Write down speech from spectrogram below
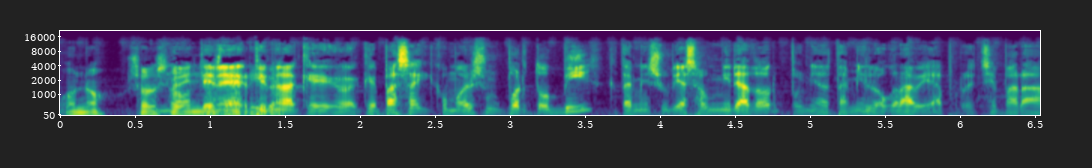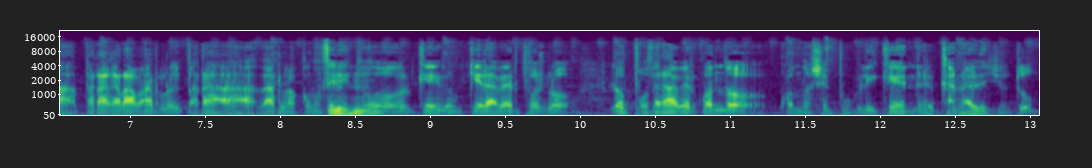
o no? Solo se ven desde arriba. Tiene la que, que, pasa y como eres un puerto big, también subías a un mirador, pues mira, también lo grabé, aproveché para, para grabarlo y para darlo a conocer. Y todo el que lo quiera ver, pues lo, lo podrá ver cuando, cuando se publique en el canal de YouTube.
